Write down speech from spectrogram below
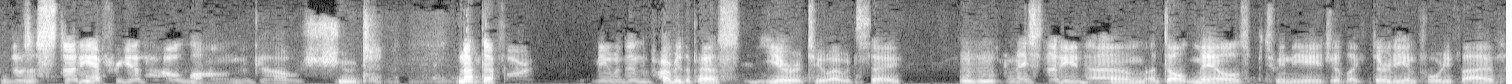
there was a study. I forget how long ago. Shoot, not that far. I mean, within probably the past year or two, I would say. hmm And they studied um, adult males between the age of like 30 and 45,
